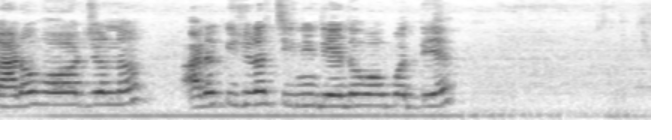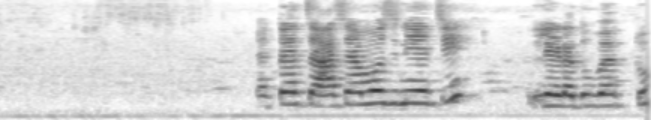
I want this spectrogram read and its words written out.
গাঢ় হওয়ার জন্য আরও কিছুটা চিনি দিয়ে দেবো উপর দিয়ে। একটা চা চামচ নিয়েছি, লেড়ে দেবো একটু।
